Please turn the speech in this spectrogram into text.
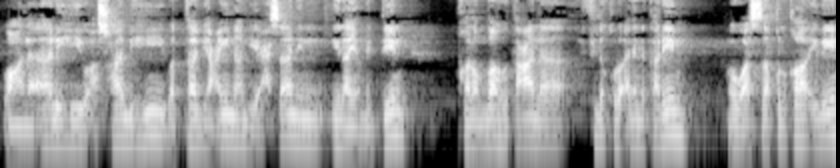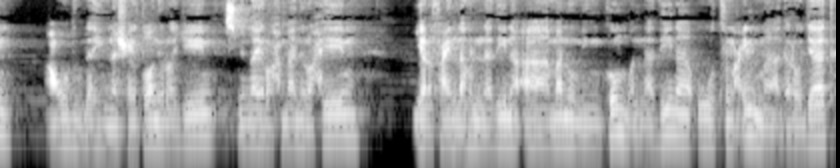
wa ala alihi wa ashabihi wa tabi'ina bi ihsanin ila yaumiddin. Qala Allah Ta'ala fil Qur'anil Karim wa huwa asdaqul qailin. A'udzu billahi minasyaitonir rajim. Bismillahirrahmanirrahim. Yarfa'illahu alladhina amanu minkum wal ladzina utul ilma darajat.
